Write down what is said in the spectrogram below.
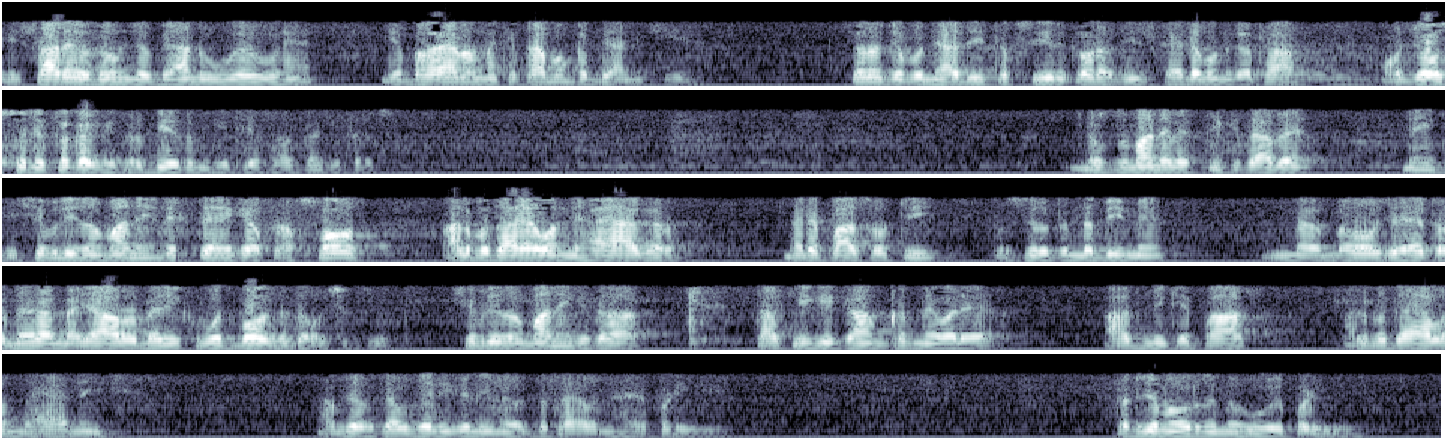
یہ سارے علوم جو بیان ہوئے ہوئے ہیں، یہ بغیر انہوں نے کتابوں کے بیان کیے ہیں۔ چلو، جو بنیادی تفسیر کا اور حدیث کا علم ان کا تھا اور جو اصول فکر کی تربیت ان کی تھی، اساتذہ کی طرف سے۔ اس زمانے میں اتنی کتابیں نہیں تھی شبلی نعمانی لکھتے ہیں کہ افسوس البدایا و نہایا اگر میرے پاس ہوتی تو سیرت النبی میں جو ہے تو میرا معیار اور میری قوت بہت زیادہ ہو چکی ہوتی۔ شبلی نعمانی کی طرح تحقیقی کام کرنے والے آدمی کے پاس البدایا و نہایا نہیں تھی۔ اب جب چاہو گلی گلی میں البدایا و نہایا پڑی ہوئی ترجمہ اردو میں ہوئے پڑی ہوئی۔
